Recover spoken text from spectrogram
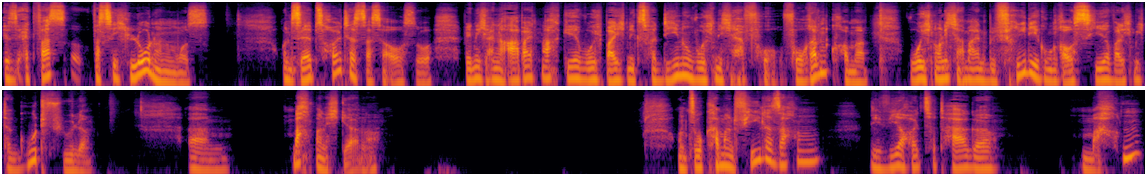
ist etwas, was sich lohnen muss. Und selbst heute ist das ja auch so. Wenn ich einer Arbeit nachgehe, wo ich bei ich nichts verdiene, wo ich nicht hervor, vorankomme, wo ich noch nicht einmal eine Befriedigung rausziehe, weil ich mich da gut fühle, ähm, macht man nicht gerne. Und so kann man viele Sachen, die wir heutzutage machen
